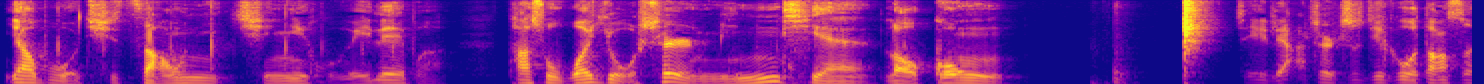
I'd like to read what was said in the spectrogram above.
要不我去找你去，你回来吧。他说我有事儿，明天，老公。这俩字直接给我当时，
